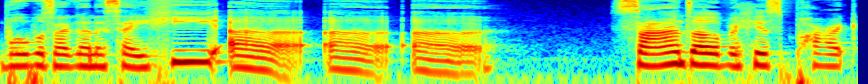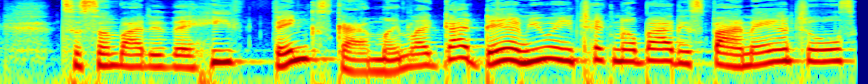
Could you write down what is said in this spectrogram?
what was I gonna say? He uh uh uh signs over his park to somebody that he thinks got money. Like, goddamn, you ain't check nobody's financials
